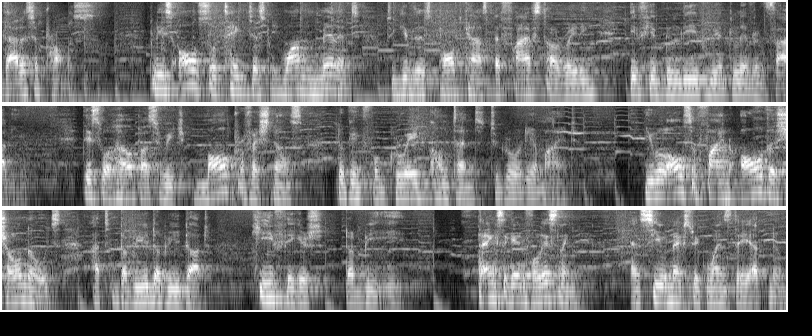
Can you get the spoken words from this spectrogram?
That is a promise. Please also take just one minute to give this podcast a five star rating if you believe we are delivering value. This will help us reach more professionals looking for great content to grow their mind. You will also find all the show notes at www.keyfigures.be. Thanks again for listening and see you next week, Wednesday at noon.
